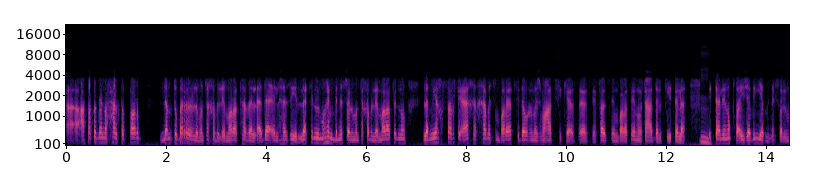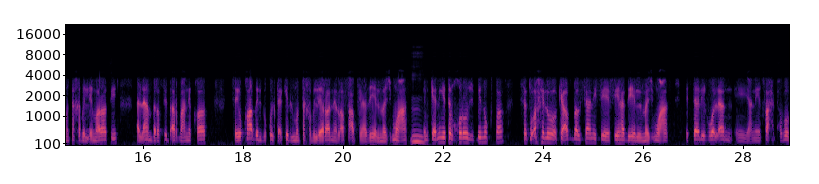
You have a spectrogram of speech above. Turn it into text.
أعتقد أنه حالة الطرد لم تبرر لمنتخب الإمارات هذا الأداء الهزيل، لكن المهم بالنسبة لمنتخب الإمارات إنه لم يخسر في آخر خمس مباريات في دور المجموعات في كأس آسيا، فاز في مباراتين وتعادل في ثلاث. بالتالي نقطة إيجابية بالنسبة للمنتخب الإماراتي. الآن برصيد أربع نقاط. سيقابل بكل تأكيد المنتخب الإيراني الأصعب في هذه المجموعة، م. إمكانية الخروج بنقطة ستؤهله كأفضل ثاني في في هذه المجموعة. بالتالي هو الآن يعني صاحب حظوظ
